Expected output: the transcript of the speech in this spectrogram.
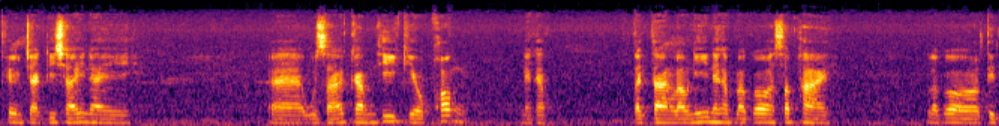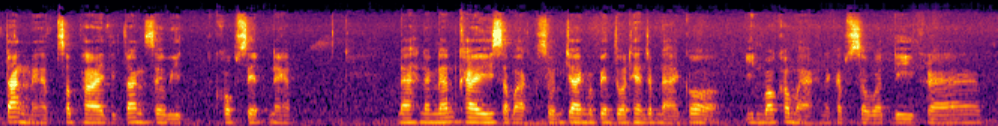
เครื่องจักรที่ใช้ในอุตสาหกรรมที่เกี่ยวข้องนะครับ ต่างๆ เหล่านี้นะครับเราก็ซัพพลายแล้วก็ติดตั้งนะครับซัพพลายติดตั้งเซอร์วิสครบเซตนะครับนะดังนั้นใครสมัครสนใจมาเป็นตัวแทนจำหน่ายก็อินบ็อกเข้ามานะครับ สวัสดีครับ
